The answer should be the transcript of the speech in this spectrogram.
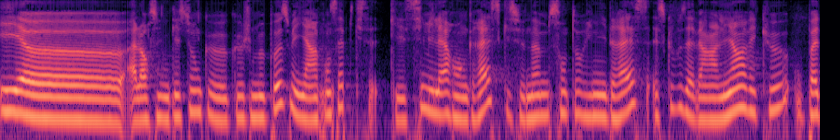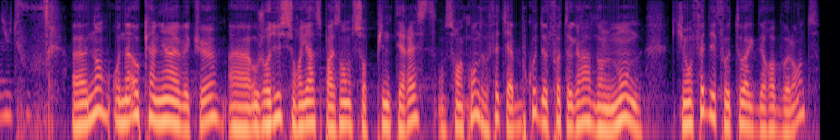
Et euh, alors c'est une question que, que je me pose, mais il y a un concept qui, est similaire en Grèce, qui se nomme Santorini Dress. Est-ce que vous avez un lien avec eux ou pas du tout? Non, on n'a aucun lien avec eux. Aujourd'hui, si on regarde par exemple sur Pinterest, on se rend compte qu'en fait, il y a beaucoup de photographes dans le monde qui ont fait des photos avec des robes volantes.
